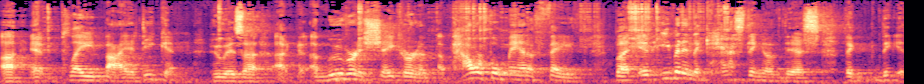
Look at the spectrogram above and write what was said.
uh, played by a deacon who is a, a, a mover and a shaker and a, a powerful man of faith. But even in the casting of this, the, the,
